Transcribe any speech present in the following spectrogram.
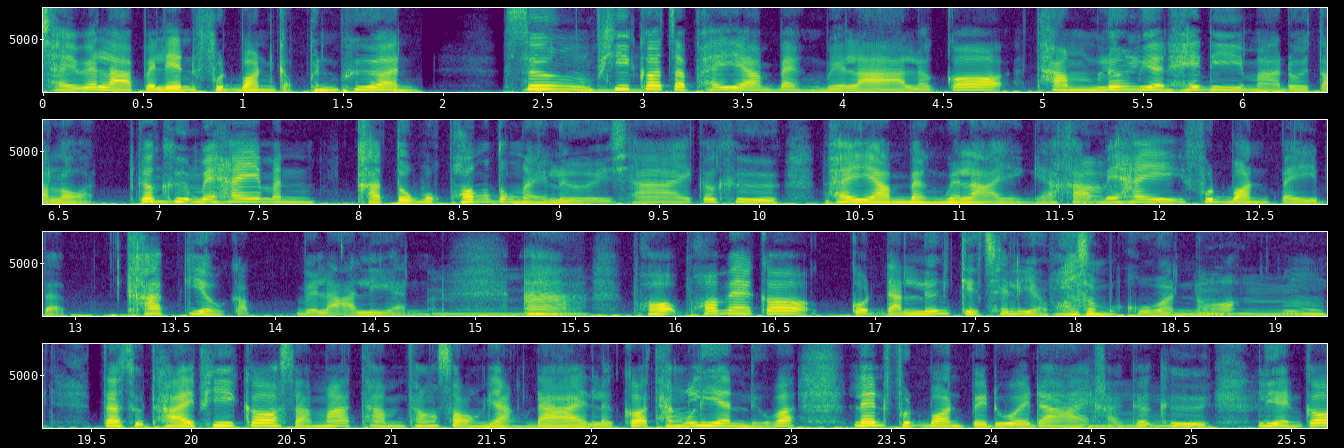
ใช้เวลาไปเล่นฟุตบอลกับเพื่อนๆ ซึ่งอืมพี่ก็จะพยายามแบ่งเวลาแล้วก็ทำเรื่องเรียนให้ดีมาโดยตลอด ก็คือไม่ให้มันขาดตกบกพร่องตรงไหนเลยใช่ ก็คือพยายามแบ่งเวลาอย่างเงี้ยค่ะ ไม่ให้ฟุตบอลไปแบบ คาบเกี่ยวกับเวลาเรียนอืมอ่า เพราะพ่อแม่ก็กดดันเรื่องเกรดเฉลี่ยพอสมควรเนาะอือหืออือืมแต่สุดท้ายพี่ก็สามารถทำทั้งสองอย่างได้ แล้วก็ทั้งเรียนหรือว่าเล่นฟุตบอลไปด้วยได้ค่ะ ก็คือเรียนก็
